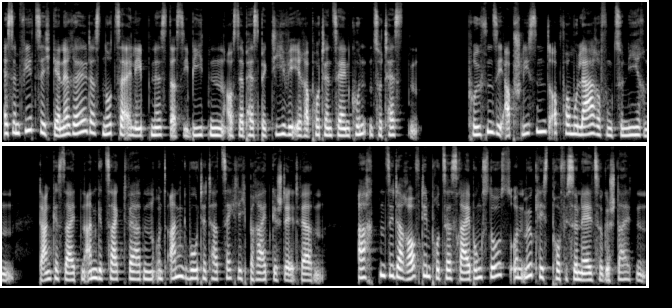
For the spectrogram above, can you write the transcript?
Es empfiehlt sich generell, das Nutzererlebnis, das Sie bieten, aus der Perspektive Ihrer potenziellen Kunden zu testen. Prüfen Sie abschließend, ob Formulare funktionieren, Dankesseiten angezeigt werden und Angebote tatsächlich bereitgestellt werden. Achten Sie darauf, den Prozess reibungslos und möglichst professionell zu gestalten.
